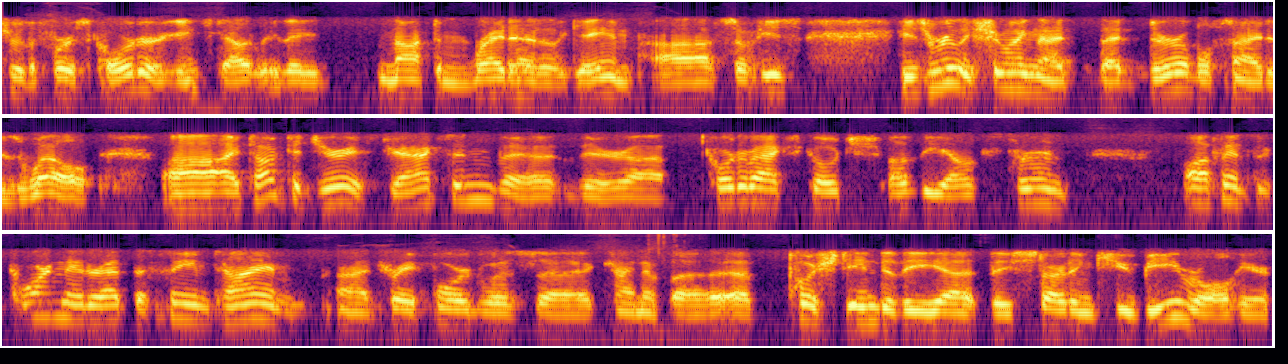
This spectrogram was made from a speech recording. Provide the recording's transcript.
through the first quarter against Calgary. They knocked him right out of the game. Uh, so he's he's really showing that that durable side as well. Uh, I talked to Jarious Jackson, the, their uh, quarterbacks coach of the Elks, turned offensive coordinator at the same time. Uh, Tre Ford was uh, kind of uh, pushed into the uh, the starting QB role here,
